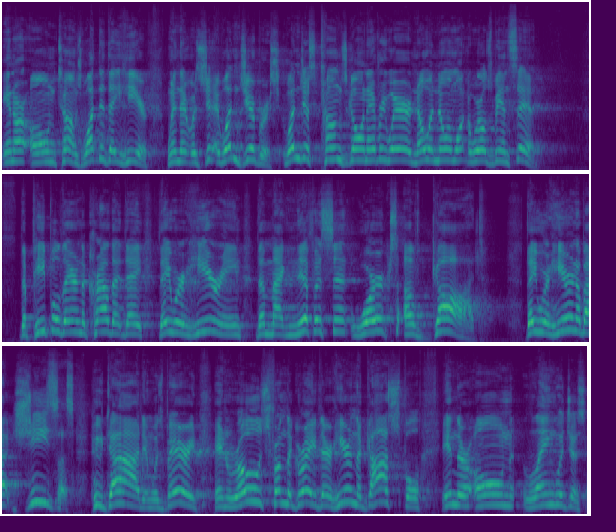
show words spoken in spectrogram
in our own tongues. What did they hear? When there was, it wasn't gibberish, it wasn't just tongues going everywhere, no one knowing what in the world's being said. The people there in the crowd that day, they were hearing the magnificent works of God. They were hearing about Jesus who died and was buried and rose from the grave. They're hearing the gospel in their own languages.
